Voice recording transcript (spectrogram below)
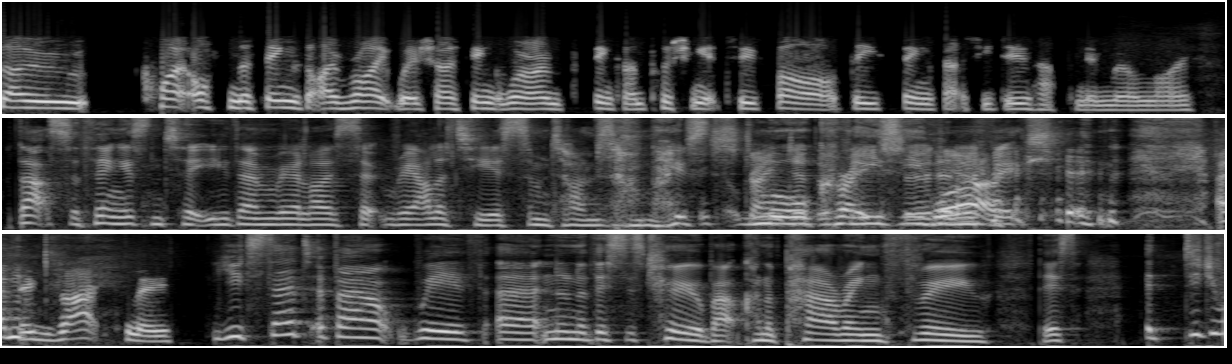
so quite often the things that I write, which I think where I think I'm pushing it too far, these things actually do happen in real life. That's the thing, isn't it? You then realise that reality is sometimes almost stranger more than crazy than Yeah. fiction. Um, Exactly. You'd said about with uh, none of this is true about kind of powering through this. Uh, Did you?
